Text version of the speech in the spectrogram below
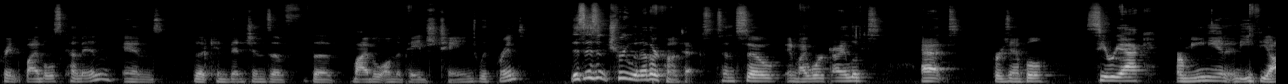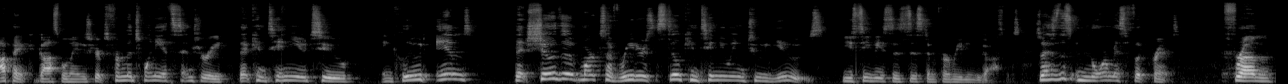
print Bibles come in and the conventions of the Bible on the page change with print. This isn't true in other contexts. And so in my work, I looked at, for example, Syriac, Armenian, and Ethiopic gospel manuscripts from the 20th century that continue to include and that show the marks of readers still continuing to use Eusebius' system for reading the Gospels. So it has this enormous footprint from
